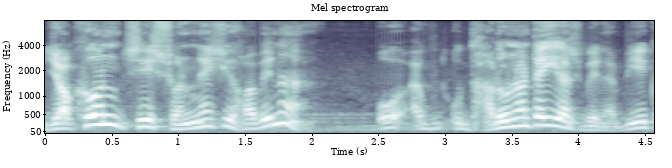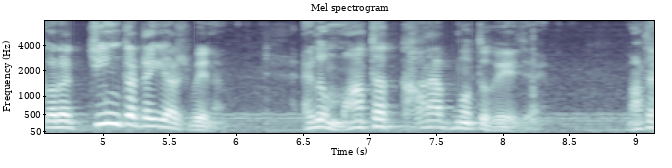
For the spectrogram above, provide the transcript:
যখন সে সন্ন্যাসী হবে না, ও ধারণাটাই আসবে না, বিয়ে করার চিন্তাটাই আসবে না, একদম মাথা খারাপ মতো হয়ে যায়, মাথা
